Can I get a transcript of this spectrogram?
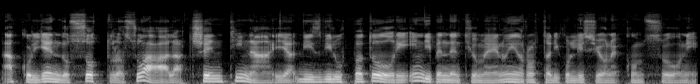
accogliendo sotto la sua ala centinaia di sviluppatori, indipendenti o meno, in rotta di collisione con Sony.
